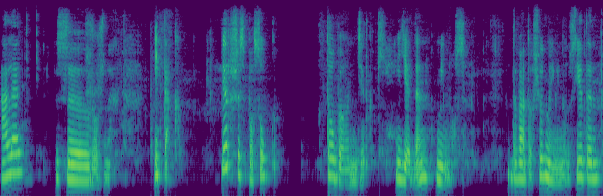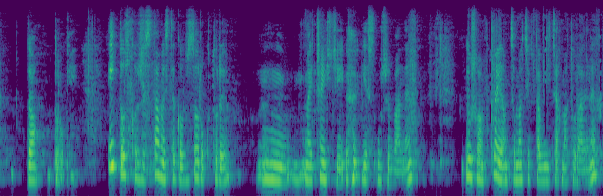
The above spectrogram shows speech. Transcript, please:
ale z różnych. I tak, pierwszy sposób to będzie taki 1 minus 2 do 7 minus 1 do drugiej. I tu skorzystamy z tego wzoru, który najczęściej jest używany. Już Wam wklejam, co macie w tablicach maturalnych.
